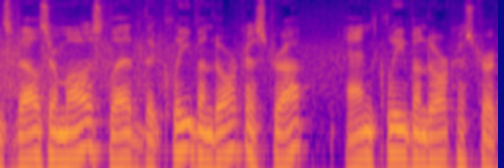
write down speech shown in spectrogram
Franz Welser-Möst led the Cleveland Orchestra and Cleveland Orchestra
